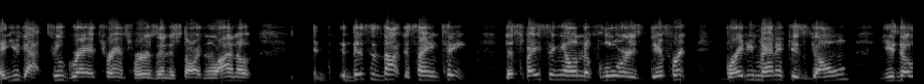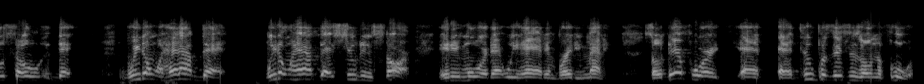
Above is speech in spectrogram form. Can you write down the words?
and you got two grad transfers in the starting lineup, this is not the same team. The spacing on the floor is different. Brady Manek is gone, you know, so that we don't have that. We don't have that shooting star anymore that we had in Brady Manek. So therefore, at, at two positions on the floor,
